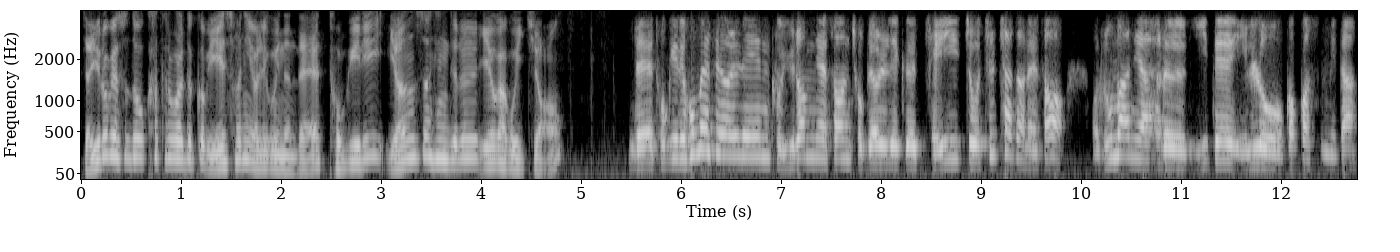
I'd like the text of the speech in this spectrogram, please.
자, 유럽에서도 카타르 월드컵 예선이 열리고 있는데 독일이 연승 행진을 이어가고 있죠. 네, 독일이 홈에서 열린 그 유럽 예선 조별리그 제2조 7차전에서 어, 루마니아를 2대 1로 꺾었습니다.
